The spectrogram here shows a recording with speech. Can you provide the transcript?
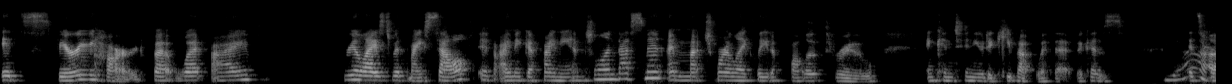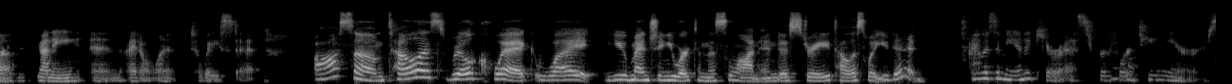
it's very hard. But what I've realized with myself if I make a financial investment, I'm much more likely to follow through and continue to keep up with it because yeah. it's hard money and I don't want to waste it. Awesome. Tell us real quick what you mentioned you worked in the salon industry. Tell us what you did. I was a manicurist for 14 years.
